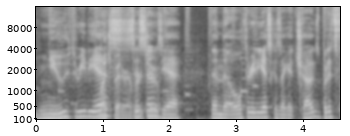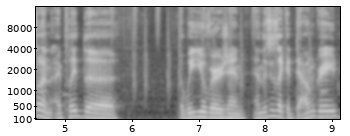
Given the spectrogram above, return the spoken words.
new 3DS Much better, systems, too. yeah, than the old 3DS because I get chugs. But it's fun. I played the the Wii U version, and this is like a downgrade,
